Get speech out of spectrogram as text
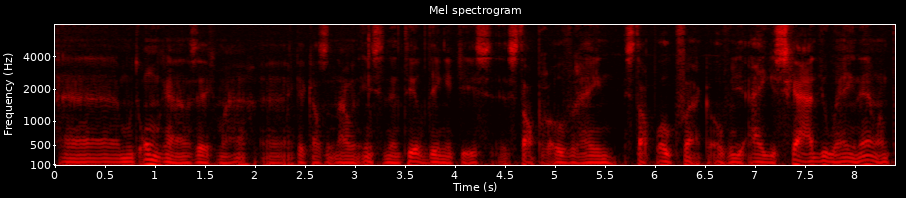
eh, moet omgaan, zeg maar. Eh, kijk, als het nou een incidenteel dingetje is, eh, stap er overheen. Stap ook vaak over je eigen schaduw heen, hè, want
